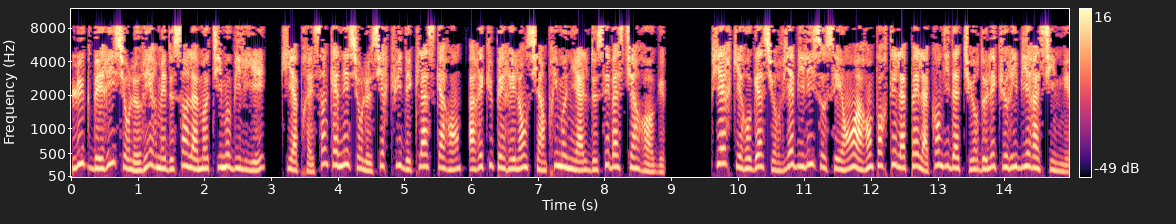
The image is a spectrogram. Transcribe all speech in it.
Luc Berry sur le Rire Médecin Lamotte Immobilier, qui après cinq années sur le circuit des classes 40 a récupéré l'ancien primonial de Sébastien Rogue. Pierre Quiroga sur Viabilis Océan a remporté l'appel à candidature de l'écurie B-Racing.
